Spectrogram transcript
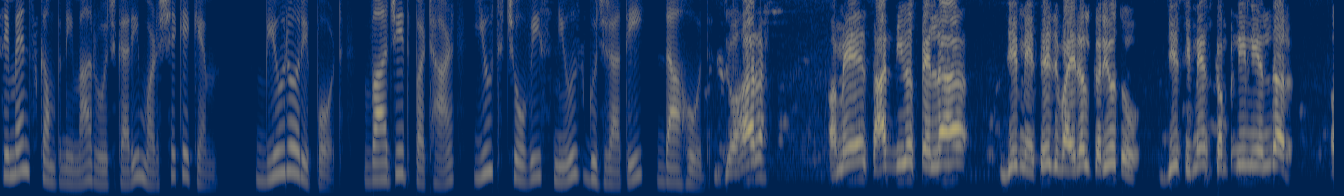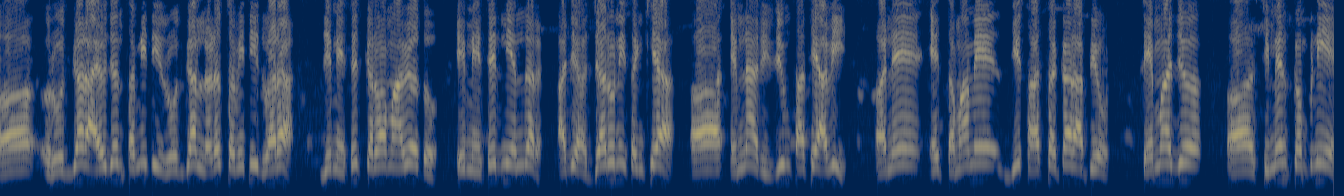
સિમેન્સ કંપનીમાં રોજગારી મળશે કે કેમ? Bureau report Wajid Pathan youth ચોવીસ ન્યૂઝ ગુજરાતી દાહોદ. જોહર અમે સાત દિવસ પહેલા જે મેસેજ વાયરલ કર્યો હતો, જે સિમેન્સ કંપનીની અંદર રોજગાર આયોજન સમિતિ, રોજગાર લડત સમિતિ દ્વારા જે મેસેજ કરવામાં આવ્યો હતો, એ મેસેજની અંદર આજે હજારોની સંખ્યા એમના રિઝ્યુમ સાથે આવી અને એ તમામે જે સાથ સહકાર આપ્યો, તેમજ સિમેન્સ કંપનીએ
